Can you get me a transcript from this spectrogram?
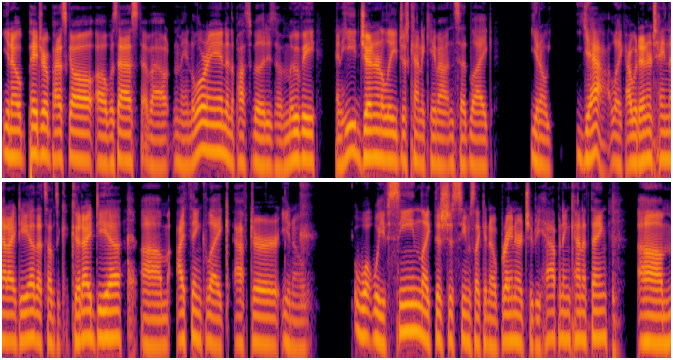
you know, Pedro Pascal uh, was asked about Mandalorian and the possibilities of a movie, and he generally just kind of came out and said, like, you know, yeah, like I would entertain that idea. That sounds like a good idea. Um, I think like after you know what we've seen, like this just seems like a no brainer. It should be happening, kind of thing. Um,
